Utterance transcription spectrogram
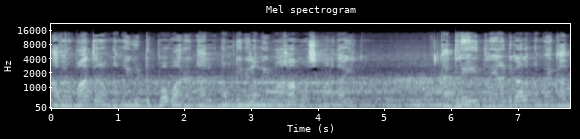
அவர் மாத்திரம் நம்மை விட்டு போவாரனால் நம்முடைய நிலைமை மகா மோசமானதாக இருக்கும். கத்திரே இத்தனை ஆண்டு காலம் நம்மை காத்து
